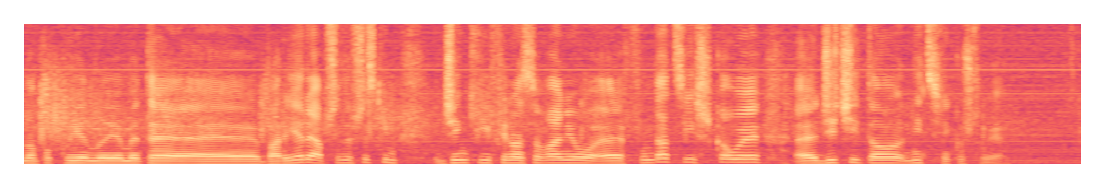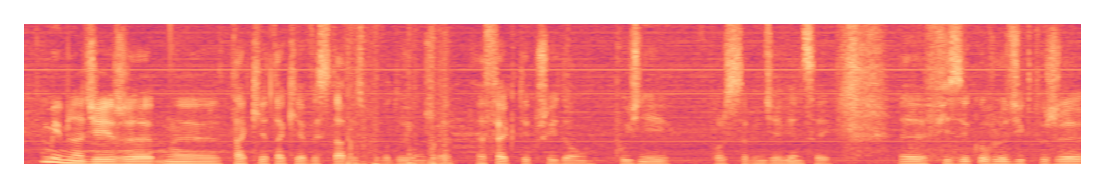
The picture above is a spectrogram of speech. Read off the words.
no, pokonujemy te bariery, a przede wszystkim dzięki finansowaniu e, fundacji szkoły e, dzieci to nic nie kosztuje. Miejmy nadzieję, że e, takie, takie wystawy spowodują, że efekty przyjdą później. W Polsce będzie więcej fizyków, ludzi, którzy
